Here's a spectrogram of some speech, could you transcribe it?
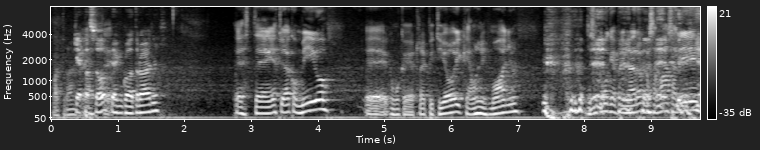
Cuatro años. ¿Qué pasó Este- en cuatro años? Este, ella estudiaba conmigo, eh, como que repitió y quedamos el mismo año. Entonces como que primero empezamos a salir.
